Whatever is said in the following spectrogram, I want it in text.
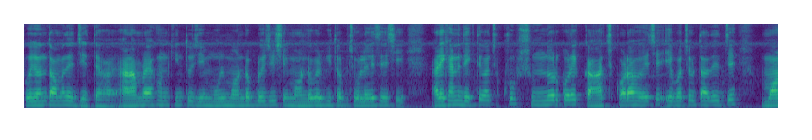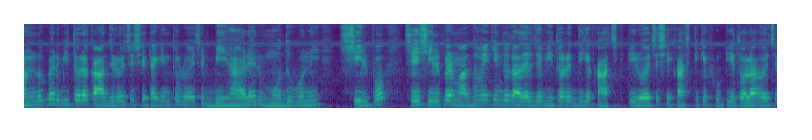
পর্যন্ত আমাদের যেতে হয়। আর আমরা এখন কিন্তু যে মূল মণ্ডপ রয়েছে, সেই মণ্ডপের ভিতর চলে এসেছি। আর এখানে দেখতে পাচ্ছ, খুব সুন্দর করে কাজ করা হয়েছে। এবছর তাদের যে মণ্ডপের ভিতরে কাজ রয়েছে, সেটা কিন্তু রয়েছে বিহারের মধুবনী শিল্প। সেই শিল্পের মাধ্যমেই কিন্তু তাদের যে ভিতরের দিকে কাজটি রয়েছে, সেই কাজটিকে ফুটিয়ে তোলা হয়েছে।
